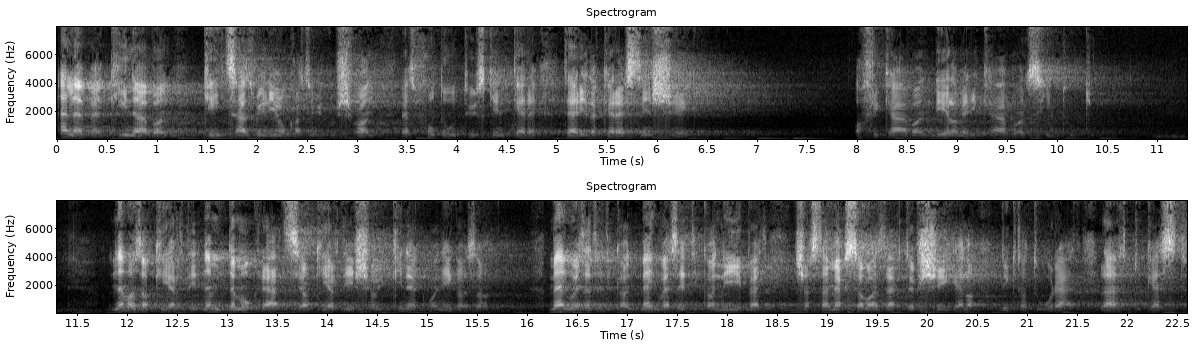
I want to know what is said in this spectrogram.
Ellenben Kínában 200 millió katolikus van, mert fotótűzként terjed a kereszténység. Afrikában, Dél-Amerikában szintúgy. Nem az a kérdés, nem demokrácia kérdése, hogy kinek van igaza. Megvezetik a, megvezetik a népet, és aztán megszavazzák többséggel a diktatúrát. Láttuk ezt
